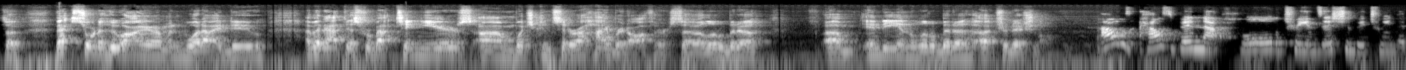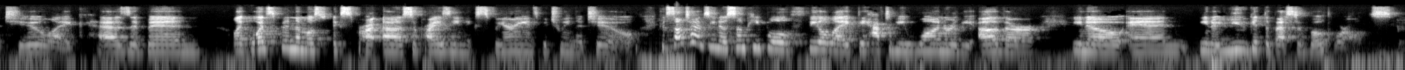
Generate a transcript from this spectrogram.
So that's sort of who I am and what I do. I've been at this for about 10 years, um, what you consider a hybrid author. So a little bit of um, indie and a little bit of uh, traditional. How's how's been that whole transition between the two? Like, has it been like what's been the most expri- uh, surprising experience between the two? Because sometimes you know some people feel like they have to be one or the other, you know, and you know you get the best of both worlds.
